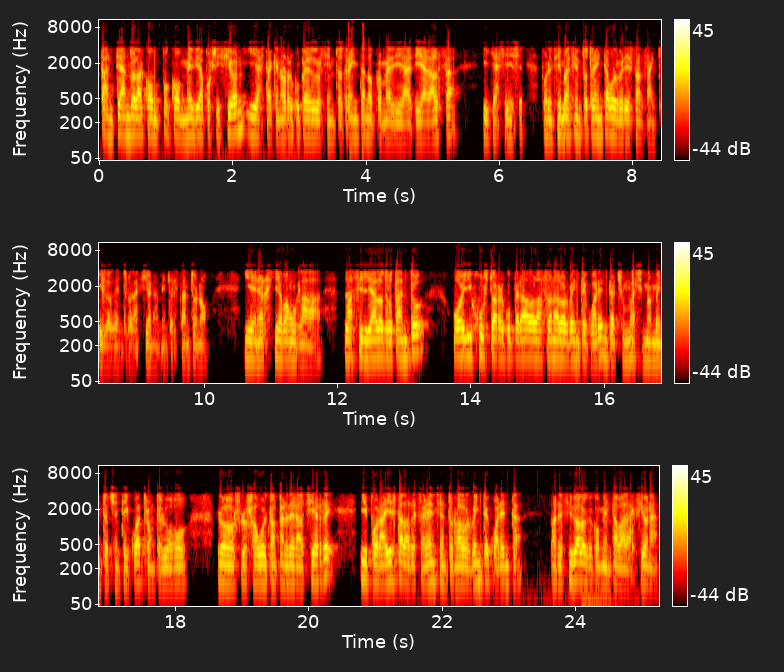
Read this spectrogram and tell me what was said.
tanteándola con, con media posición y hasta que no recupere los 130 no promediaría el alza y ya si es por encima de 130 volvería a estar tranquilo dentro de Acciona, mientras tanto no. Y energía, vamos, la, la filial otro tanto, hoy justo ha recuperado la zona de los 20-40, ha hecho un máximo en 20-84, aunque luego los, los ha vuelto a perder al cierre y por ahí está la referencia en torno a los 20-40, parecido a lo que comentaba de Acciona.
